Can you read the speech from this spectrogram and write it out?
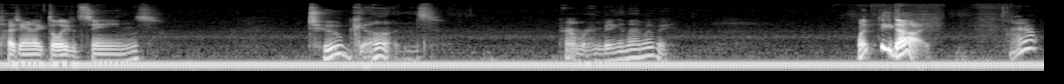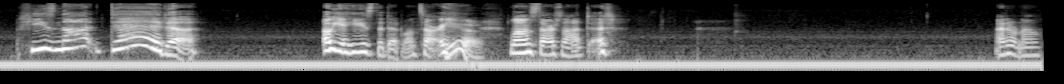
Titanic deleted scenes. Two Guns. I remember him being in that movie. When did he die? I don't. He's not dead. Oh yeah, he is the dead one. Sorry. Yeah. Lone Star's not dead. I don't know.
